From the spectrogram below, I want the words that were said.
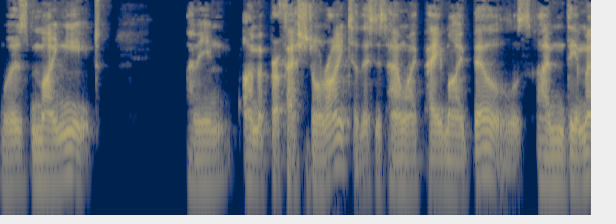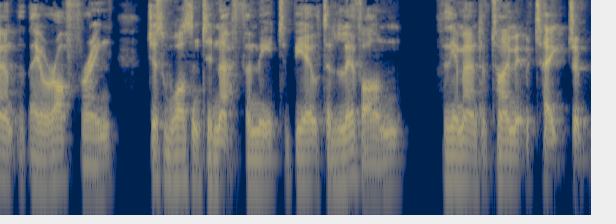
was minute. I mean, I'm a professional writer. This is how I pay my bills. And the amount that they were offering just wasn't enough for me to be able to live on for the amount of time it would take to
